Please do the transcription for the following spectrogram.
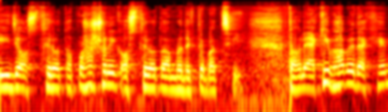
এই যে অস্থিরতা, প্রশাসনিক অস্থিরতা আমরা দেখতে পাচ্ছি। তাহলে একইভাবে দেখেন,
